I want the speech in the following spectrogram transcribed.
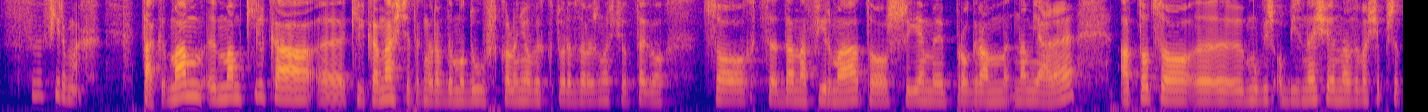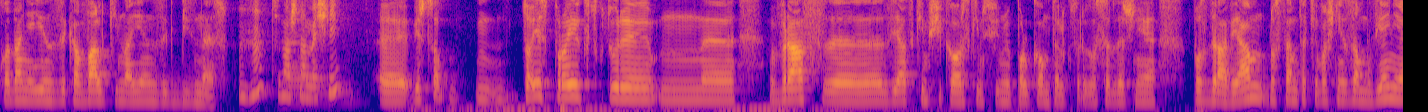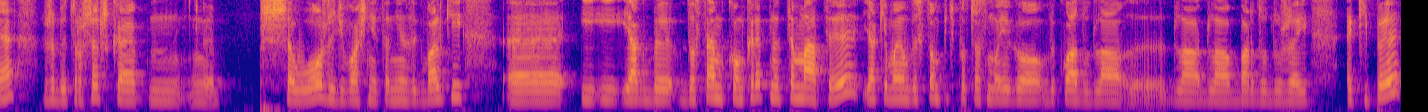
w firmach. Tak, mam, mam kilka, e, kilkanaście tak naprawdę modułów szkoleniowych, które w zależności od tego, co chce dana firma, to szyjemy program na miarę, a to, co y, mówisz o biznesie, nazywa się przekładanie języka walki na język biznesu. Mhm. Co masz na myśli? E, wiesz co, to jest projekt, który e, wraz e, z Jackiem Sikorskim z firmy Polkomtel, którego serdecznie pozdrawiam, dostałem takie właśnie zamówienie, żeby troszeczkę przełożyć właśnie ten język walki i, i jakby dostałem konkretne tematy, jakie mają wystąpić podczas mojego wykładu dla, dla, dla bardzo dużej ekipy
